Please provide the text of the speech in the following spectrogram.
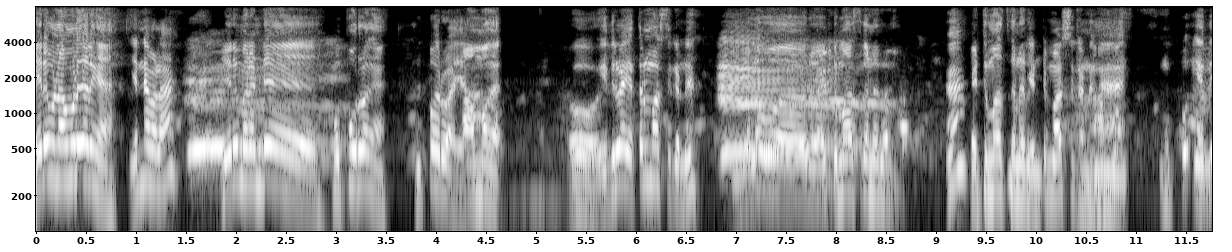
எருமை நம்மளே இருங்க என்ன விலை? எருமை ரெண்டு முப்பது ரூபாங்க. முப்பது ரூபாயா? ஆமாங்க. ஓ இதுல எத்தனை மாசத்துக்கு கண்ணு? இதெல்லாம் ஒரு எட்டு மாசத்துக்கு கண்ணு இருக்கு. ஆ? எட்டு மாசத்துக்கு கண்ணு எட்டு மாசத்துக்கு கண்ணுங்க. முப்பது எது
